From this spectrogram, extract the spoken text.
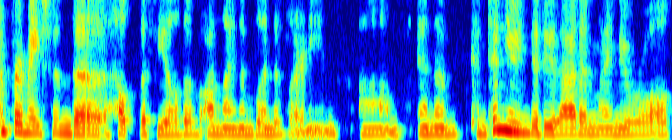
information to help the field of online and blended learning. Um, and I'm continuing to do that in my new role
